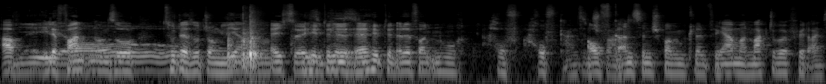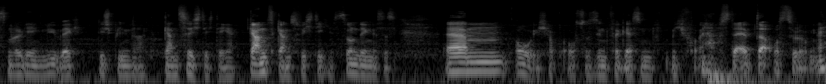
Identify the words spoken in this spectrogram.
Aff Elefanten und so. Tut er so jonglieren. So. Echt so, er hebt, den, er hebt den Elefanten hoch. Auf, auf ganz Auf entspannt. ganz entspannt mit dem kleinen Finger. Ja, man, Magdeburg führt 1-0 gegen Lübeck. Die spielen gerade. Ganz wichtig, Digga. Ganz, ganz wichtig. So ein Ding ist es. Ähm, oh, ich habe auch so Sinn vergessen, mich vorhin aus der App da auszuloggen.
